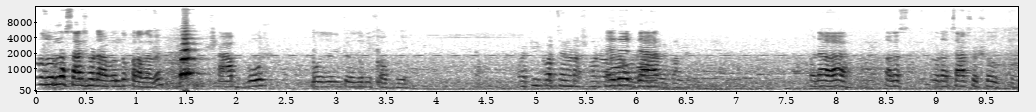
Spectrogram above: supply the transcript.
জন্য চারশো টাকা পর্যন্ত করা যাবে। সাপ বোস মজুরি টজুরি সব দিয়ে। কি করছেন ওটা এই যে ডাক। ওটা ওটা চারশো সত্তর।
